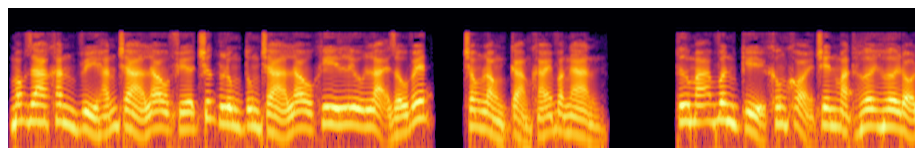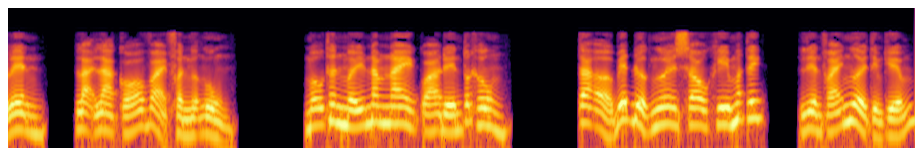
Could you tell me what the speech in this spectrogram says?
móc ra khăn vì hắn trà lau phía trước lung tung trà lau khi lưu lại dấu vết, trong lòng cảm khái và ngàn. Tư mã Vân Kỳ không khỏi trên mặt hơi hơi đỏ lên, lại là có vài phần ngượng ngùng. Mẫu thân mấy năm nay quá đến tốt không? Ta ở biết được ngươi sau khi mất tích, liền phái người tìm kiếm,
